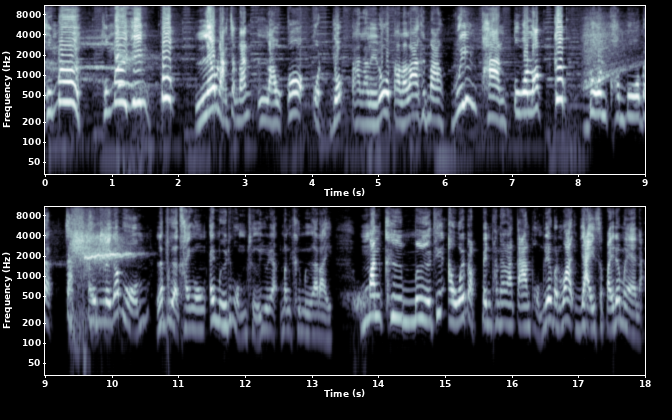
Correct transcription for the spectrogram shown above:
ถุงมือถุงมือยิงปุ๊บแล้วหลังจากนั้นเราก็กดยกตาลาเลโลตาลาล่าขึ้นมา วิ่งผ่านตัวล็อกกึบโดนคอมโบแบบจัดเต็มเลยครับผม และเผื่อใครงงไอ้มือที่ผมถืออยู่เนี่ยมันคือมืออะไร มันคือมือที่เอาไว้แบบเป็นพันธนาการผมเรียกมันว่าใยสไปเดอร์แมนอะ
